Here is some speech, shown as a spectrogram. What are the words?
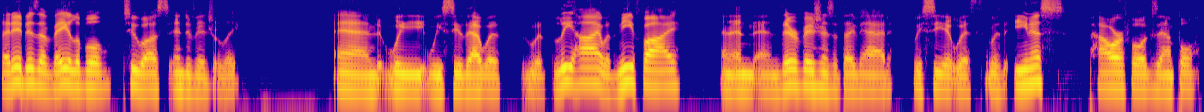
that it is available to us individually. And we we see that with, with Lehi, with Nephi, and, and, and their visions that they've had. We see it with, with Enos, powerful example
